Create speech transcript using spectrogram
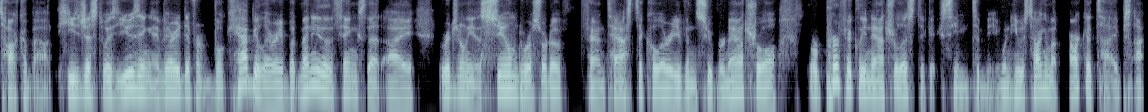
talk about. He just was using a very different vocabulary, but many of the things that I originally assumed were sort of fantastical or even supernatural were perfectly naturalistic, it seemed to me. When he was talking about archetypes, I,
